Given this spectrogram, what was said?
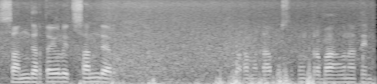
Sander tayo ulit, sander. Para matapos itong trabaho natin.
